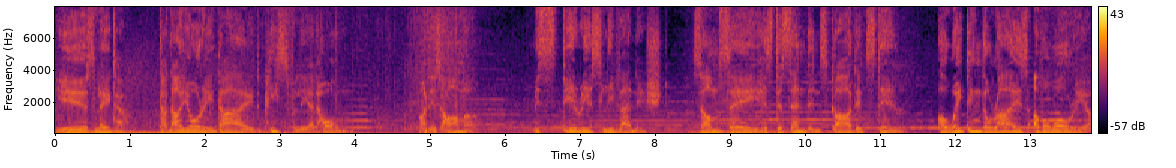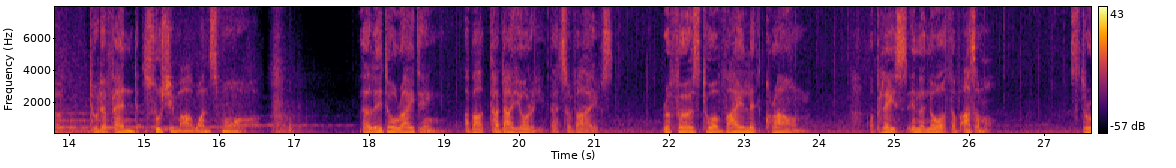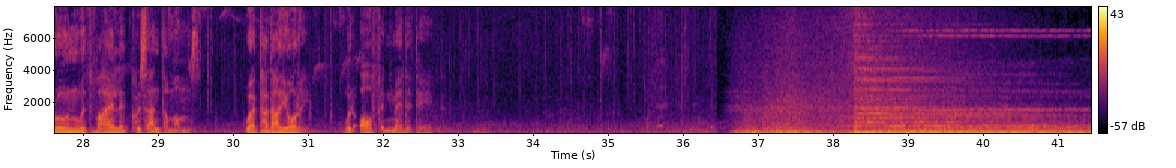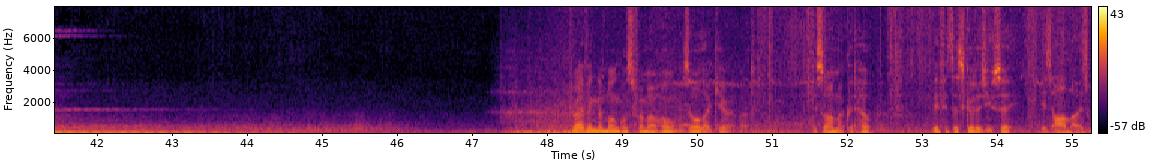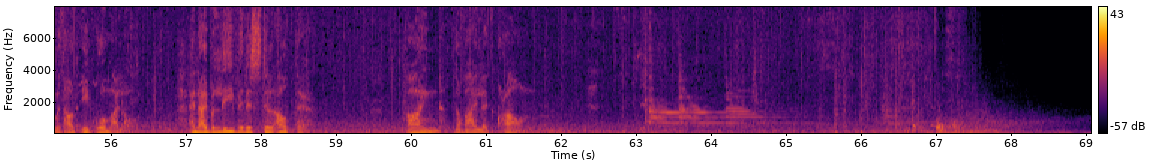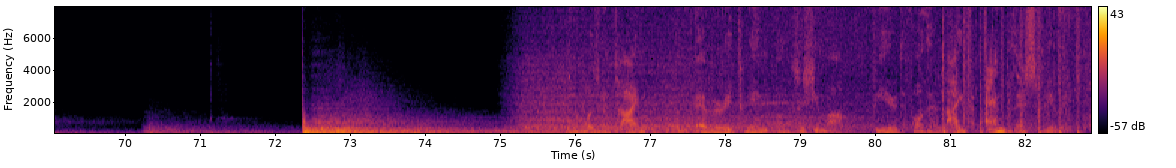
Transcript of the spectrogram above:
Years later, Tadayori died peacefully at home, but his armor mysteriously vanished. Some say his descendants guard it still, awaiting the rise of a warrior to defend Tsushima once more. The little writing about Tadayori that survives refers to a violet crown, a place in the north of Azamo, strewn with violet chrysanthemums, where Tadayori would often meditate. Driving the Mongols from our home is all I care about. This armor could help, if it's as good as you say. His armor is without equal, my lord, and I believe it is still out there. Find the violet crown. Tsushima feared for their life and their spirit.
